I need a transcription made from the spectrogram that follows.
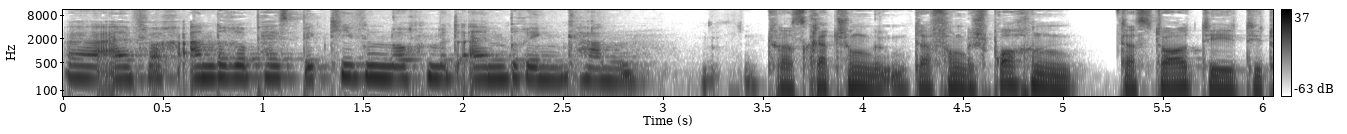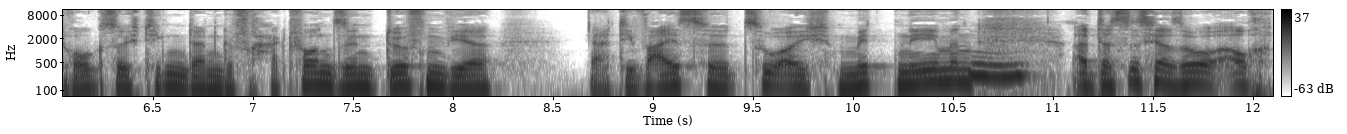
äh, einfach andere Perspektiven noch mit einbringen kann. Du hast gerade schon davon gesprochen, dass dort die, die Drogsüchtigen dann gefragt worden sind, dürfen wir ja, die Weiße zu euch mitnehmen. Mhm. Äh, das ist ja so auch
